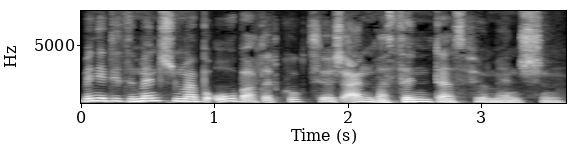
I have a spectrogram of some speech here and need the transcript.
wenn ihr diese Menschen mal beobachtet, guckt sie euch an, was sind das für Menschen?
